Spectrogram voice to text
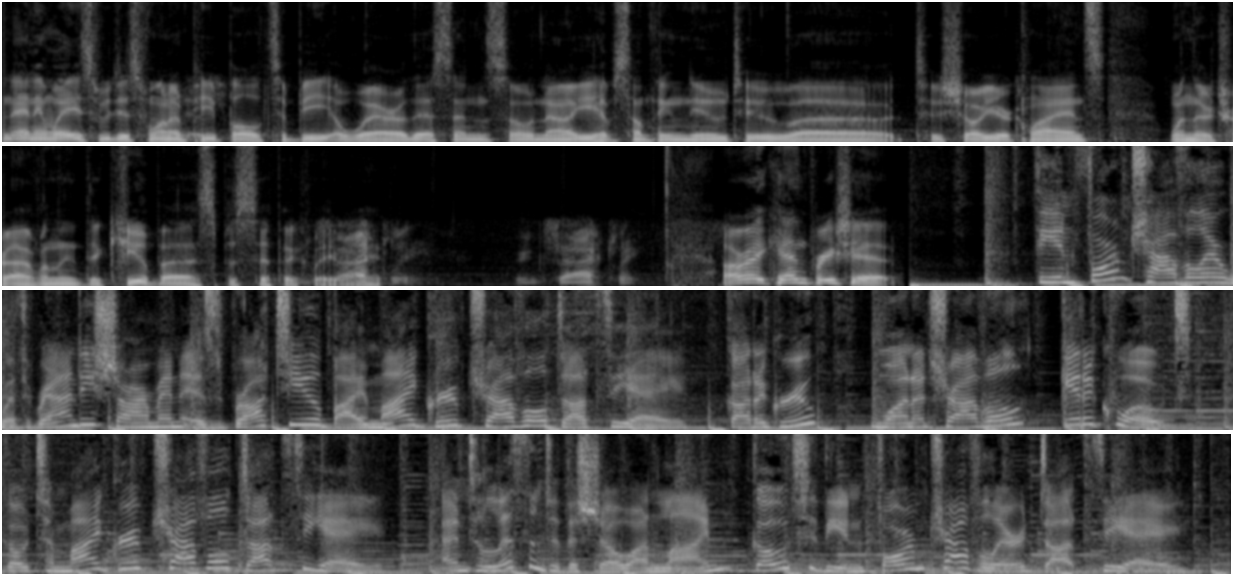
And anyways, we just wanted people to be aware of this, and so now you have something new to uh, to show your clients when they're traveling to Cuba specifically, right? Exactly. Exactly. All right, Ken, appreciate it. The Informed Traveler with Randy Sharman is brought to you by mygrouptravel.ca. Got a group? Want to travel? Get a quote. Go to mygrouptravel.ca. And to listen to the show online, go to theinformedtraveler.ca.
